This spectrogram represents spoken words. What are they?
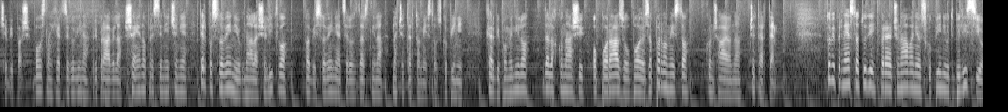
Če bi pa še Bosna in Hercegovina pripravila še eno presenečenje ter po Sloveniji ugnala še Litvo, pa bi Slovenija celo zdrsnila na četrto mesto v skupini, kar bi pomenilo, da lahko naši o porazu v boju za prvo mesto končajo na četrtem. To bi prineslo tudi preračunavanje v skupini v Tbilisiju,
